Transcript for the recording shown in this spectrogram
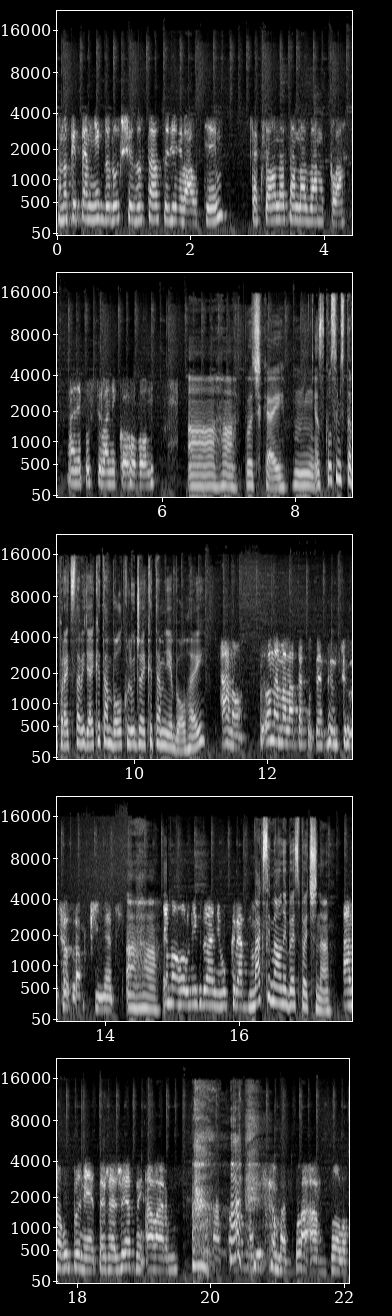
Ono, keď tam niekto dlhšie zostal sedieť v aute, tak sa ona sama zamkla a nepustila nikoho von. Aha, počkaj. Hm, skúsim si to predstaviť, aj keď tam bol kľúč, aj keď tam nebol, hej? Áno, ona mala takú tendenciu sa zamkýňať. Aha. Nemohol nikto ani ukradnúť. Maximálne bezpečná. Áno, úplne, takže žiadny alarm. A bolo.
